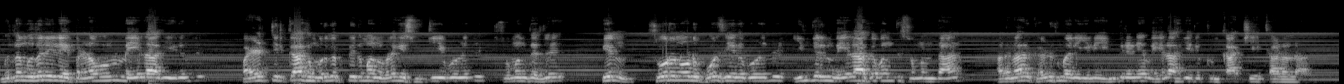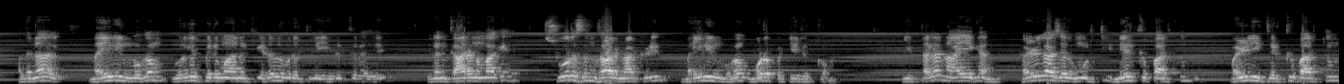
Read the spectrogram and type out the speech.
முதன் முதலிலே பிரணவமும் மயிலாக இருந்து பழத்திற்காக முருகப்பெருமான் உலகை சுற்றிய பொழுது சுமந்தது. பின் சூரனோடு போர் செய்த பொழுது இந்திரன் மயிலாக வந்து சுமந்தான். அதனால் கழுகுமலையிலே இந்திரனே மயிலாக இருக்கும் காட்சியை காணலாம். அதனால் மயிலின் முகம் முருகப்பெருமானுக்கு இடதுபுறத்திலே இருக்கிறது. இதன் காரணமாக சூரசம்ஹார நாட்களில் மயிலின் முகம் மூடப்பட்டிருக்கும். இத்தல நாயகன் கழுகாசலமூர்த்தி மேற்கு பார்த்தும் வள்ளி தெற்கு பார்த்தும்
